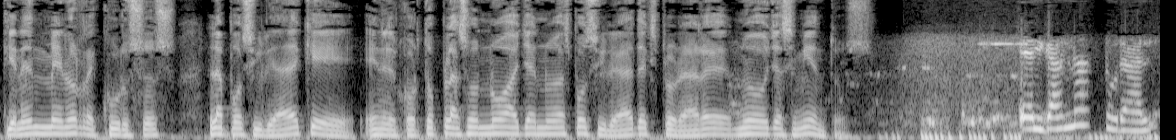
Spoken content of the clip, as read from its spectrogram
tienen menos recursos la posibilidad de que en el corto plazo no haya nuevas posibilidades de explorar eh, nuevos yacimientos? El gas natural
